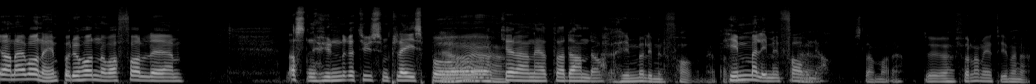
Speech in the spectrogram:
Ja, nei, jeg var nå innpå. Du hadde nå i hvert fall eh, nesten 100 000 plays på ja. Hva den heter den, da? Himmel i min favn, heter den. Himmel i min favn, ja. Stemmer det. Du følger med i timene.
